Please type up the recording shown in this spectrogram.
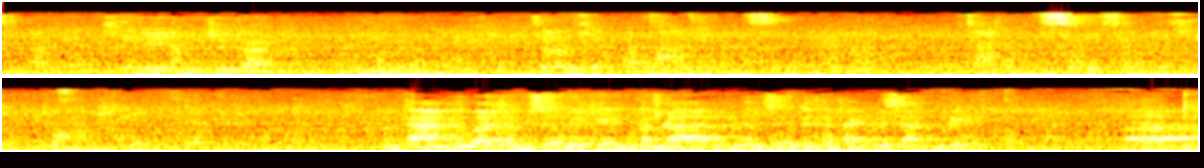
สำหรับเรื่องเขียนนี่ตำคุณชินรั ตน์สำหรับเขียนตำราในหนังสือนะคะอาจส่งเสริมให้เขียนเป็นภาษาไทยหรือภาษาอังกฤษคำถามคือว่าส่งเสริมให้เขียนตำราหรือหนังสือเป็นภาษาไทยภาษาอังกฤษเอ่อ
